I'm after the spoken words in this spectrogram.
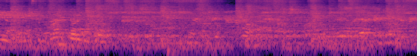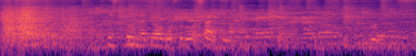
Yeah. Just don't let your elbows to go aside too much. Good.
